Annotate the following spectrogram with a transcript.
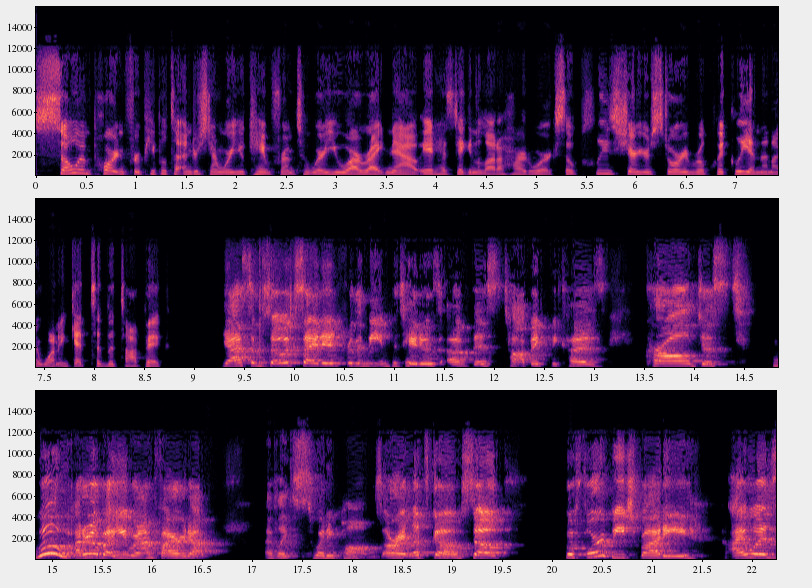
so important for people to understand where you came from to where you are right now. It has taken a lot of hard work. So please share your story real quickly and then i want to get to the topic. Yes i'm so excited for the meat and potatoes of this topic because carl just woo i don't know about you but i'm fired up i have like sweaty palms all right let's go so before Beachbody, I was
